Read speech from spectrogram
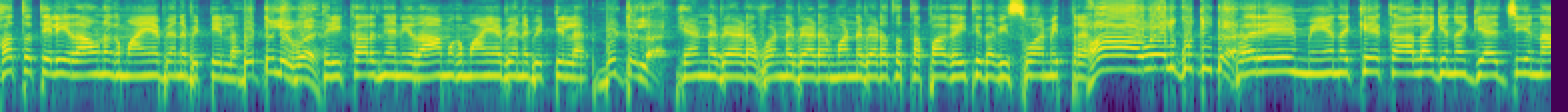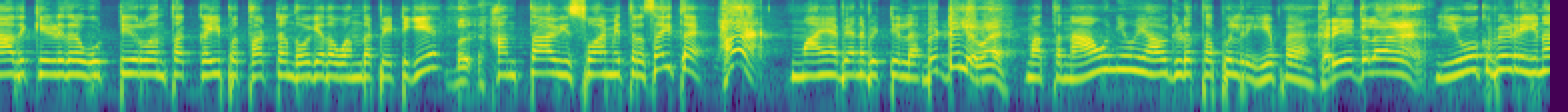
ಹತ್ತು ತಲೆ ರಾವಣಗ ಮಾಯಾ ಬೆನ ಬಿಟ್ಟಿಲ್ಲ. ಬಿಟ್ಟಿಲ್ಲ ತ್ರಿಕಾಲ ಜ್ಞಾನಿ ರಾಮಗ ಮಾಯಾ ಬೆನ ಬಿಟ್ಟಿಲ್ಲ. ಬಿಟ್ಟಿಲ್ಲ. ಹೆಣ್ಣ ಬೇಡ ಹೊಣ್ಣ ಬೇಡ ಮಣ್ಣ ಬೇಡ ತಪ್ಪಾಗೈತಿದ ವಿಶ್ವಾಮಿತ್ರ. ಬರೇ ಮೇನಕ್ಕೆ ಕಾಲಾಗಿನ ಗೆಜ್ಜಿ ನಾದ ಕೇಳಿದ್ರೆ ಹುಟ್ಟಿರುವಂತ ಕೈಪ ತಟ್ಟಂದ್ ಹೋಗ್ಯದ ಒಂದ ಪೆಟ್ಟಿಗೆ. ಅಂತ ವಿಶ್ವಾಮಿತ್ರ ಸಹಿತ ಮಾಯಾಬೇನ ಮಾಯಾ ಬೆನ ಬಿಟ್ಟಿಲ್ಲ ಬಿಟ್ಟಿಲ್ಲ ಮತ್ತ ನಾವು ನೀವು ಯಾವ ಗಿಡ ತಪ್ಪಲ್ರಿ? ಏಪ. ಇವಕ್ ಬಿಡ್ರಿ ಇನ್ನ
